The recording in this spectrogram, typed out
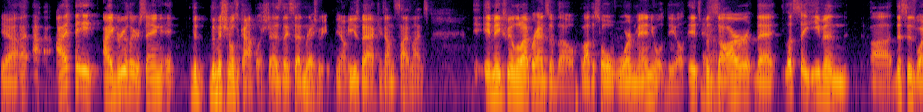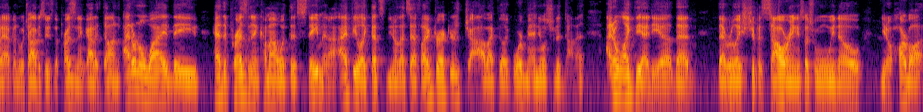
Yeah, I I, I, I agree with what you're saying. It, the the mission was accomplished, as they said in Right. the tweet. You know, he's back. He's on the sidelines. It, makes me a little apprehensive though about this whole Warde Manuel deal. It's Yeah. bizarre that let's say even uh, this is what happened, which obviously is the president got it done. I don't know why they had the president come out with this statement. I, I feel like that's you know that's the athletic director's job. I feel like Warde Manuel should have done it. I don't like the idea that that relationship is souring, especially when we know you know Harbaugh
